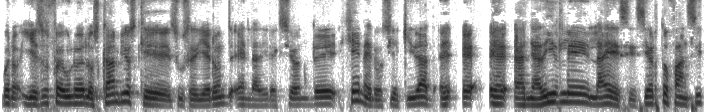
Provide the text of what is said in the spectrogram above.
Bueno, y eso fue uno de los cambios que sucedieron en la dirección de géneros y equidad. Eh, eh, eh, añadirle la S, ¿cierto, Fancy?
